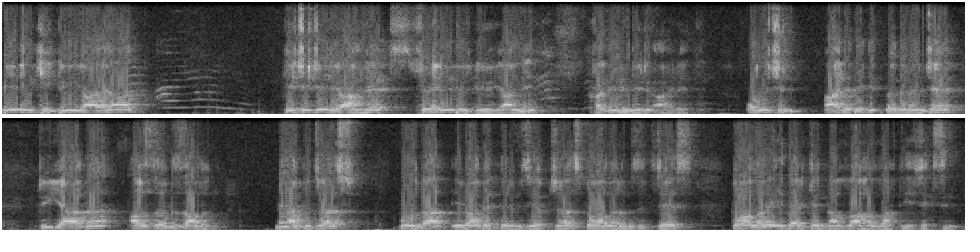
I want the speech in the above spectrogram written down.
Bilin ki dünyaya geçici bir ahiret sürelidir diyor. Yani kadim bir ahiret. Onun için ahirete gitmeden önce dünyada azlığınızı alın. Ne yapacağız? Burada ibadetlerimizi yapacağız, dualarımızı edeceğiz. Duaları ederken de Allah Allah diyeceksin.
